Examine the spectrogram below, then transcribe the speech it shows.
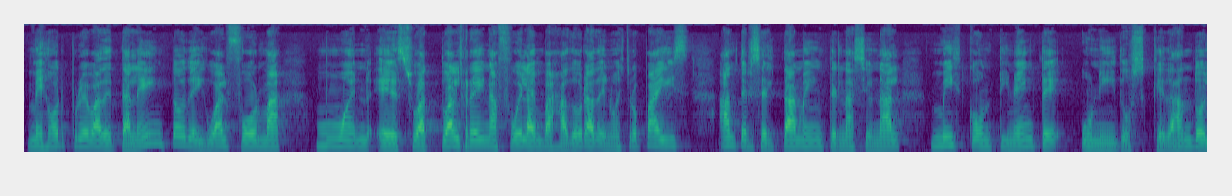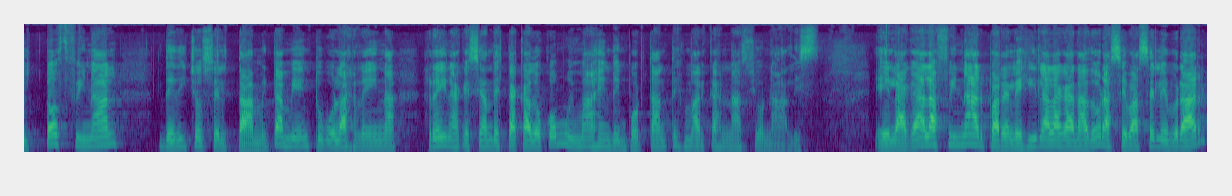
mejor prueba de talento, de igual forma eh, su actual reina fue la embajadora de nuestro país ante el certamen internacional Miss Continente Unidos, quedando el top final de dicho certamen. También tuvo las reinas, reinas que se han destacado como imagen de importantes marcas nacionales. Eh, la gala final para elegir a la ganadora se va a celebrar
